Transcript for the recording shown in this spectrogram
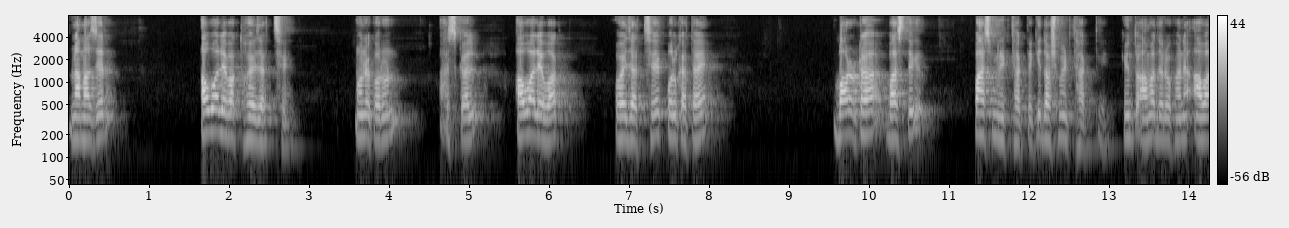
নামাজের আওয়ালে ওয়াক্ত হয়ে যাচ্ছে। মনে করুন, আজকাল আওয়ালে ওয়াক্ত হয়ে যাচ্ছে কলকাতায় বারোটা বাজতে পাঁচ মিনিট থাকতে কি দশ মিনিট থাকতে। কিন্তু আমাদের ওখানে আওয়া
